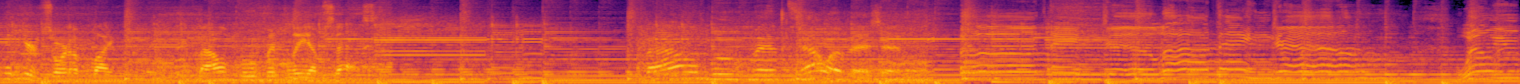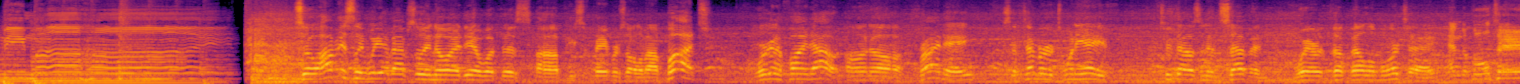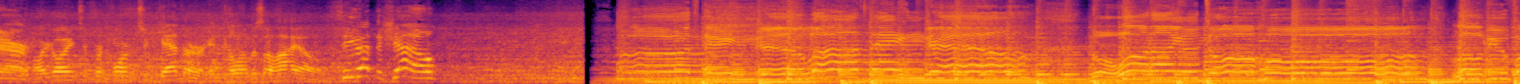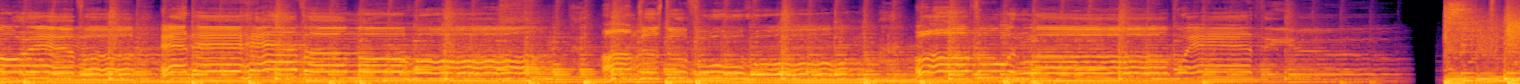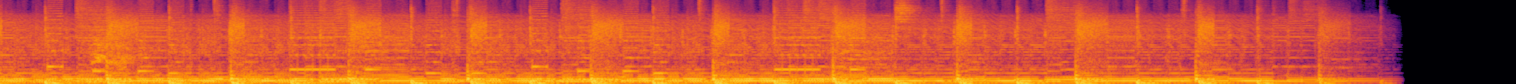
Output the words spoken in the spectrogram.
think you're sort of like bowel movemently obsessed. Bowel movement television. Earth angel, earth angel, will you be mine? So obviously we have absolutely no idea what this uh, piece of paper is all about, but we're gonna find out on uh, Friday, September 28th, 2007, where the Bella Morte And the Voltaire. are going to perform together in Columbus, Ohio. See you at the show.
